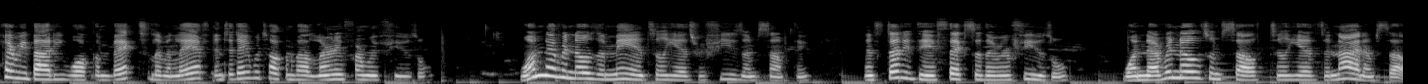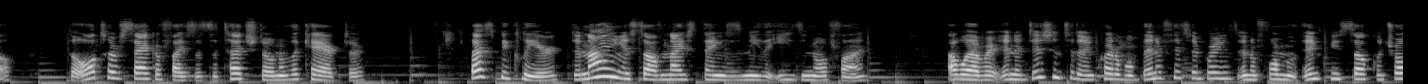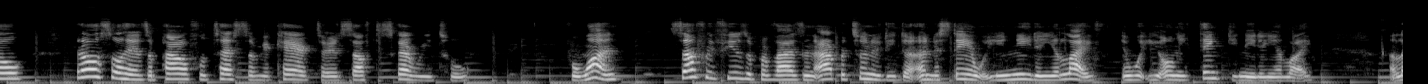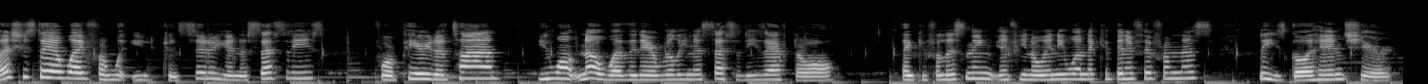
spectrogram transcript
Hey everybody, welcome back to Live and Laugh, and today we're talking about learning from refusal. One never knows a man till he has refused him something and studied the effects of the refusal. One never knows himself till he has denied himself. The altar of sacrifice is the touchstone of the character. Let's be clear, denying yourself nice things is neither easy nor fun. However, in addition to the incredible benefits it brings in the form of increased self control, it also has a powerful test of your character and self discovery tool. For one, self refusal provides an opportunity to understand what you need in your life and what you only think you need in your life. Unless you stay away from what you consider your necessities for a period of time, you won't know whether they're really necessities after all. Thank you for listening. If you know anyone that can benefit from this, please go ahead and share it.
